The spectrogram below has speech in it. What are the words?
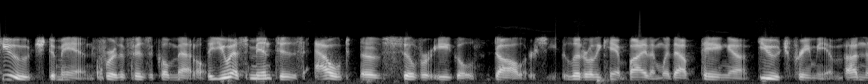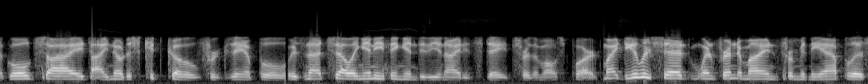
huge demand for the physical metal. The U.S. Mint is out of Silver Eagle dollars. You literally can't buy them without paying a huge premium. On the gold side, I noticed Kitco, for example, is not selling anything into the United States for the most part. My dealer said, one friend of mine from Minneapolis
